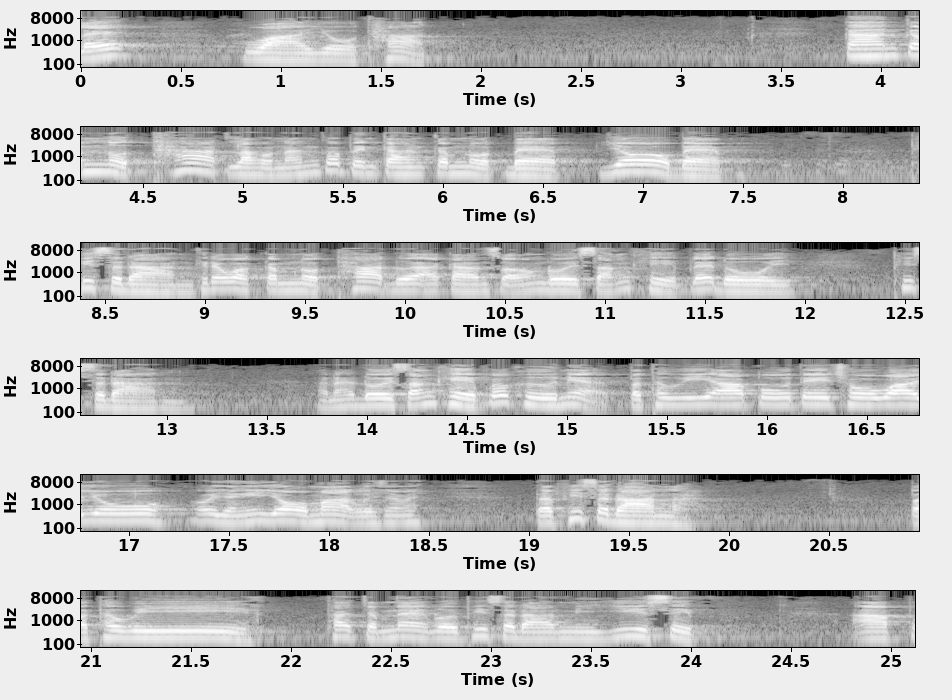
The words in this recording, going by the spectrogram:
และวายโยธาตุ การกำหนดธาตุเหล่านั้นก็เป็นการกำหนดแบบย่อแบบพิสดารเรียกว่ากำหนดธาตุโดยอาการสองโดยสังเขปและโดยพิสดารนะโดยสังเขปก็คือเนี่ยปฐวีอาโปเตโชวาโยเอออย่างนี้ย่อมากเลยใช่ไหมแต่พิสดารล่ะปฐวีถ้าจำแนกโดยพิสดารมียี่สิบอาโป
